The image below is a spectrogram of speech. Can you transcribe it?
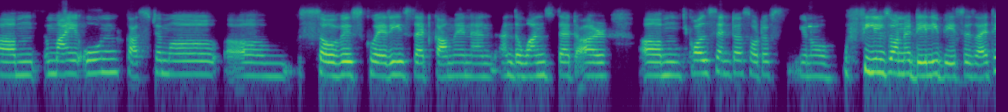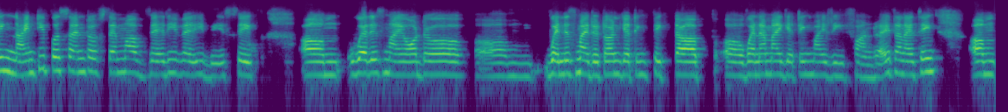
um, my own customer um, service queries that come in and, and the ones that are um, call center sort of, you know, fields on a daily basis, I think 90% of them are very, very basic. Um, where is my order? Um, when is my return getting picked up? Uh, when am I getting my refund, right? And I think um,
